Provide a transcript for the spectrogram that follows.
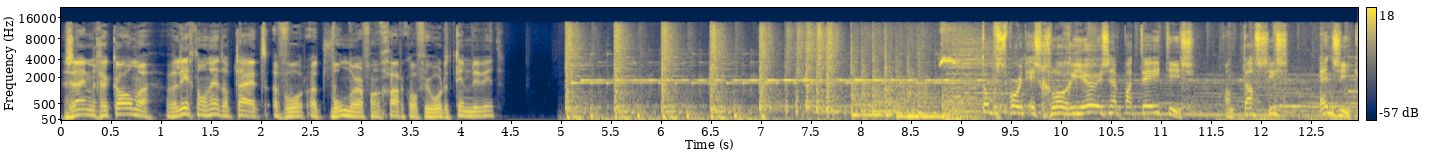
zijn gekomen. Wellicht nog net op tijd voor het wonder van Garkov. U hoorde Tim de Wit. Topsport is glorieus en pathetisch, fantastisch en ziek.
